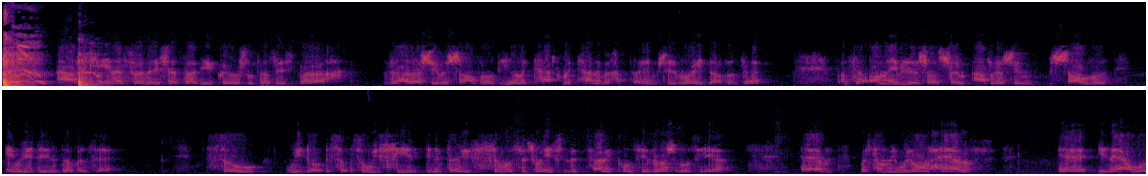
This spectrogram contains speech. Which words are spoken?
Ask Ina Svanisha Tadi Kwil Sultan Zisparach. והראשי ושלווה, ויהיה לכך מתנה בחטאים שרואי דבר זה. אז on maybe there's also אף ראשי שלווה, אין לי דין דבר זה. So we don't, so, so we see it in a very similar situation that Tzaddik goes here, the Rosh goes here, um, but something we don't have uh, in our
